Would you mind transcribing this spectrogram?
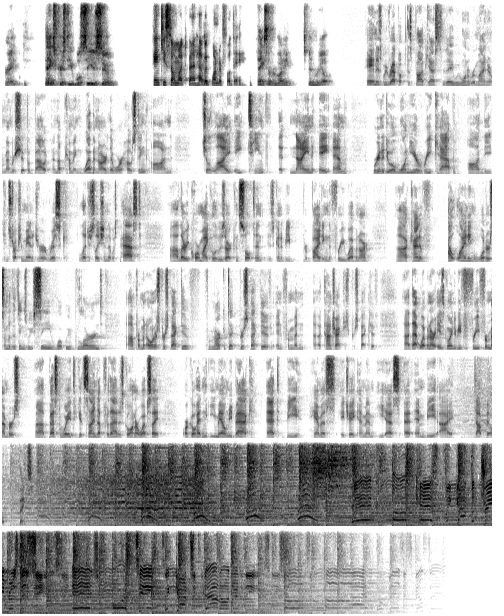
Great. Thanks, kristi We'll see you soon. Thank you so much, Ben. Have right. a wonderful day. Thanks, everybody. It's been real. Hey, and as we wrap up this podcast today, we want to remind our membership about an upcoming webinar that we're hosting on July 18th at 9 a.m. We're going to do a one year recap on the construction manager at risk legislation that was passed. Uh, Larry Cormichael, who's our consultant, is going to be providing the free webinar, uh, kind of outlining what are some of the things we've seen, what we've learned um, from an owner's perspective, from an architect perspective, and from a uh, contractor's perspective. Uh, that webinar is going to be free for members. Uh, best way to get signed up for that is go on our website or go ahead and email me back at bhammes, H-A-M-M-E-S, at mbi.build. Thanks.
